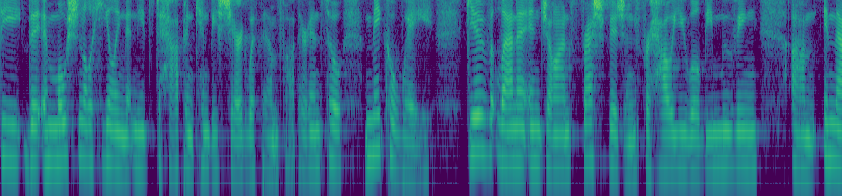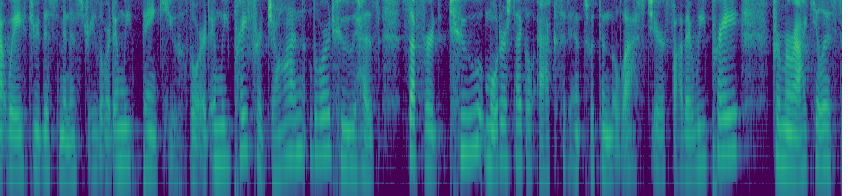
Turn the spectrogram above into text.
the, the emotional healing that needs to happen can be shared with them, Father. And so make a way. Give Lana and John fresh vision for how you will be moving um, in that way through this ministry, Lord. And we thank you, Lord. And we pray for John, Lord, who has suffered two motorcycle accidents within the last year, Father. We pray for miraculous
